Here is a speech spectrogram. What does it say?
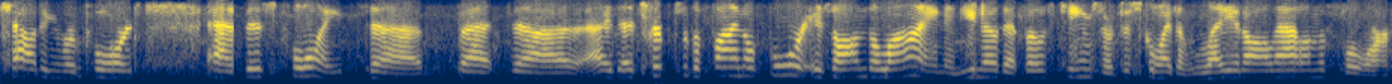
scouting report at this point. Uh, but uh, a trip to the Final Four is on the line, and you know that both teams are just going to lay it all out on the floor.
